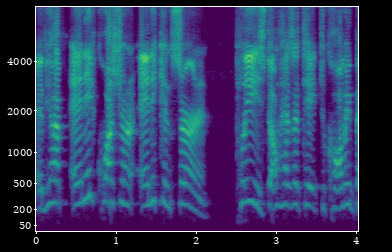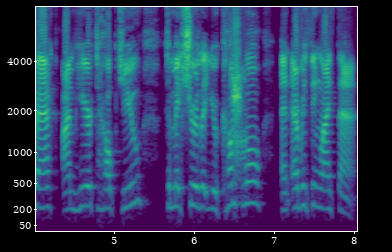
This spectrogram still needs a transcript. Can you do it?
If you have any question or any concern, please don't hesitate to call me back. I'm here to help you to make sure that you're comfortable and everything like that.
